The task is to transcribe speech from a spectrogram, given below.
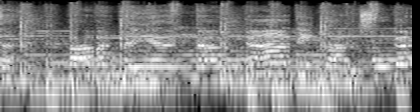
kalikasan Babantayan ng ating kalusugan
